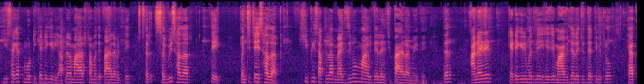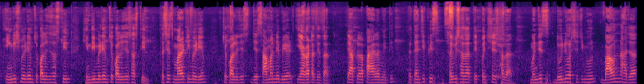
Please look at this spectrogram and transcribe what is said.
ही सगळ्यात मोठी कॅटेगरी आपल्याला महाराष्ट्रामध्ये पाहायला भेटते. तर सव्वीस हजार ते पंचेचाळीस हजार ही फीस आपल्याला मॅक्झिमम महाविद्यालयांची पाहायला मिळते. तर अनएडेड कॅटेगरीमधले हे जे महाविद्यालयाचे विद्यार्थी मित्रो ह्यात इंग्लिश मिडियमचे कॉलेजेस असतील हिंदी मिडियमचे कॉलेजेस असतील तसेच मराठी मिडियमचे कॉलेजेस जे सामान्य बी एड या गटात येतात ते आपल्याला पाहायला मिळतील. तर त्यांची फीस सव्वीस हजार ते पंचेचाळीस हजार म्हणजेच दोन्ही वर्षाची मिळून बावन्न हजार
